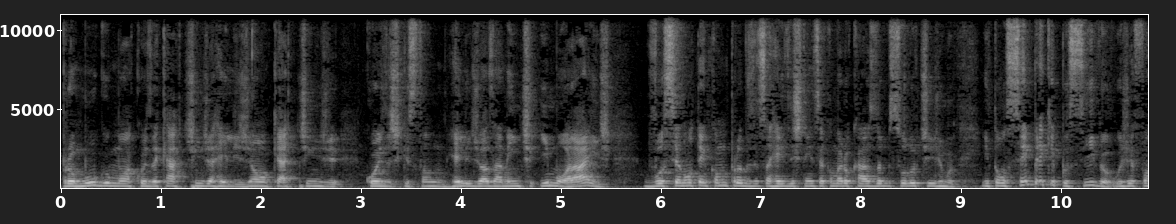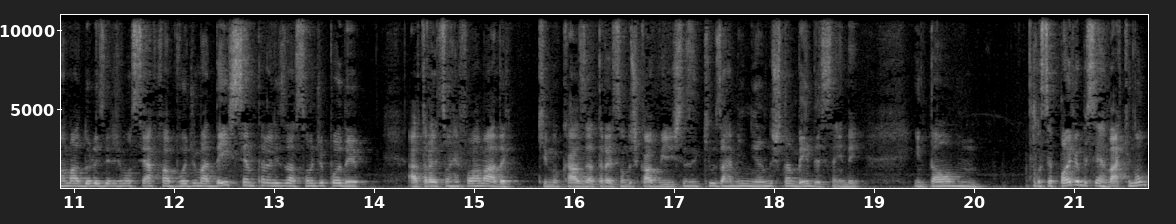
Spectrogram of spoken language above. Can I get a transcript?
promulga uma coisa que atinge a religião, que atinge coisas que são religiosamente imorais, você não tem como produzir essa resistência, como era o caso do absolutismo. Então, sempre que possível, os reformadores eles vão ser a favor de uma descentralização de poder. A tradição reformada, que no caso é a tradição dos calvinistas e que os arminianos também descendem. Então, você pode observar que, não,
